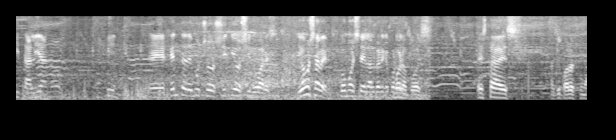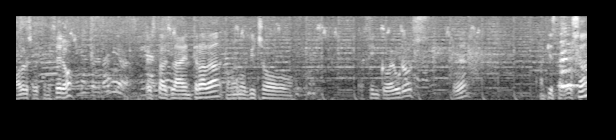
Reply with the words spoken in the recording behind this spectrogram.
italianos, en fin, eh, gente de muchos sitios y lugares. Y vamos a ver cómo es el albergue por Bueno, pues esta es, aquí para los fumadores, el cenicero. Esta es la entrada, como hemos dicho, 5 euros. ¿eh? Aquí está Rosa.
